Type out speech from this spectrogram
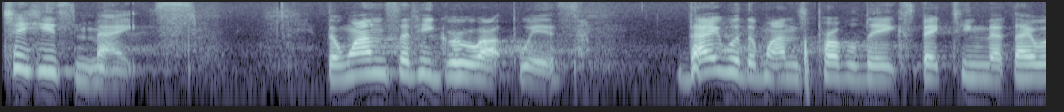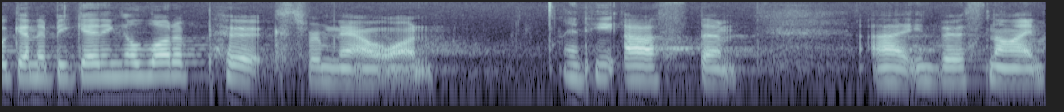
to his mates, the ones that he grew up with. They were the ones probably expecting that they were going to be getting a lot of perks from now on. And he asked them uh, in verse 9,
